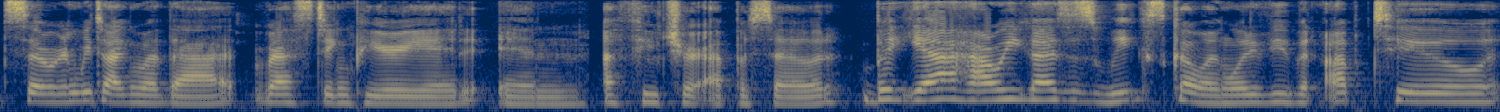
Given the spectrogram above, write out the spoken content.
So we're going to be talking about that resting period in a future episode. But yeah, how are you guys' weeks going? What have you been up to?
